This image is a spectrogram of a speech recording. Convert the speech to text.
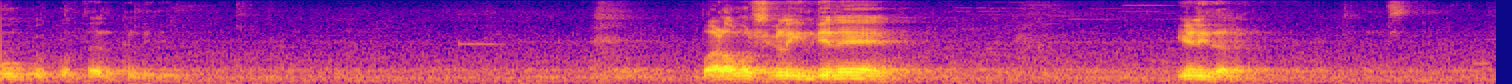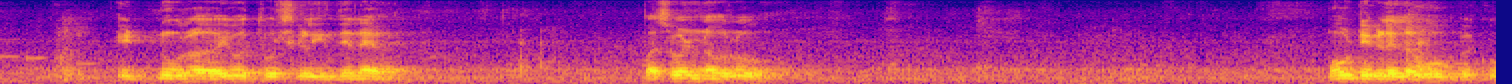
ಹೋಗ್ಬೇಕು ಅಂತ ಅನ್ಕೊಂಡಿದ್ದೀವಿ ಬಹಳ ವರ್ಷಗಳ ಹಿಂದೆಯೇ ಹೇಳಿದ್ದಾರೆ. ಎಂಟುನೂರ ಐವತ್ತು ವರ್ಷಗಳ ಹಿಂದೆಯೇ ಬಸವಣ್ಣವರು ಮೌಢ್ಯಗಳೆಲ್ಲ ಹೋಗಬೇಕು.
